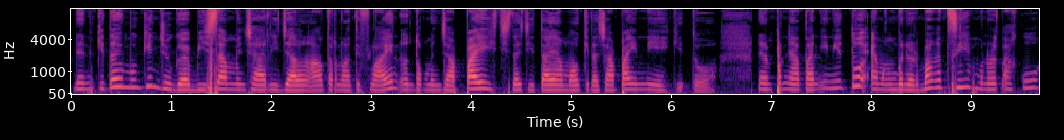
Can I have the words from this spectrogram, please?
Dan kita mungkin juga bisa mencari jalan alternatif lain untuk mencapai cita-cita yang mau kita capai nih gitu. Dan pernyataan ini tuh emang bener banget sih menurut aku.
